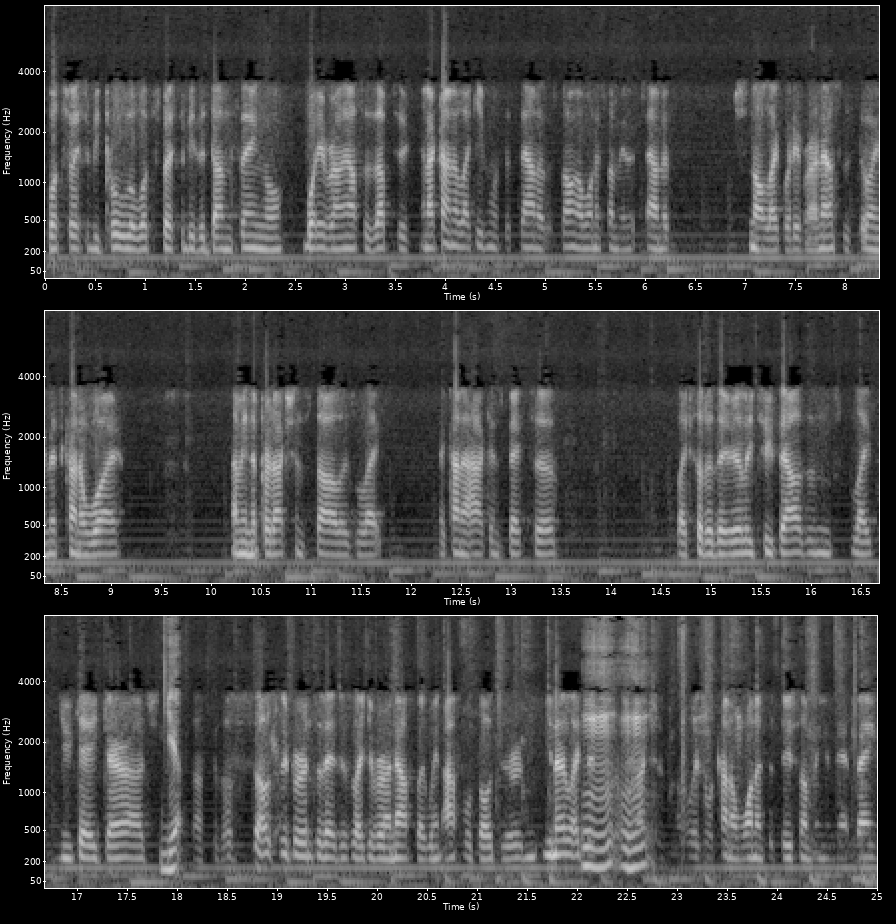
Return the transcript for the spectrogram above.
what's supposed to be cool or what's supposed to be the done thing or what everyone else is up to. And I kind of like, even with the sound of the song, I wanted something that sounded just not like what everyone else is doing. That's kind of why. I mean, the production style is like, it kind of harkens back to like sort of the early 2000s, like UK garage Yep. stuff. I was, I was super into that, just like everyone else. Like when Artful Dodger, and you know, like Mhm, sort of. I always kind of wanted to do something in that vein,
